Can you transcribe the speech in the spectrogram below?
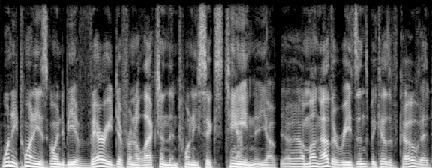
2020 is going to be a very different election than 2016, yeah. you know, among other reasons because of COVID.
